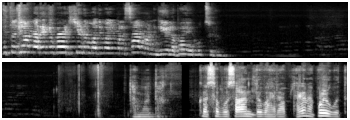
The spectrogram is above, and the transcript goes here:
तिथं जेवणार आहे की बाहेर शेडमध्ये? म्हणजे मला सामान गेलं बाहेर उचलून. थांब आता. कसं बस आणलं बाहेर आपल्या है ना पळवत.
